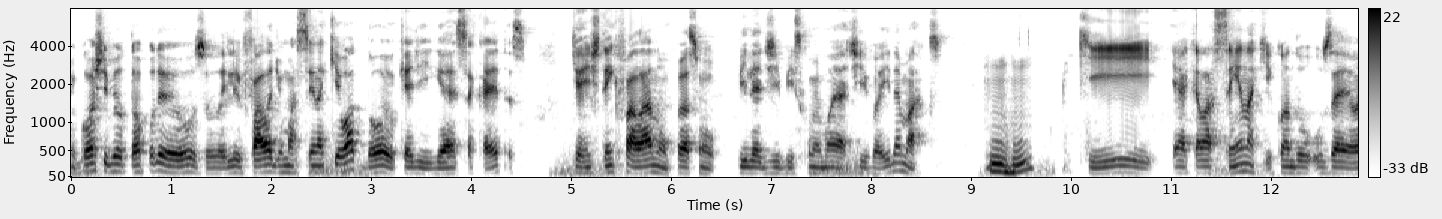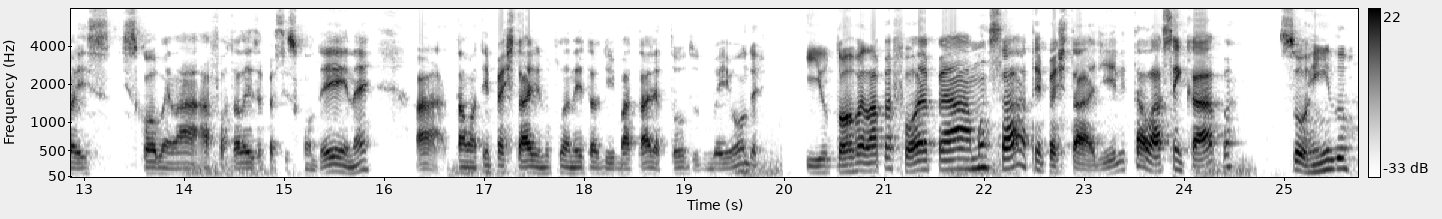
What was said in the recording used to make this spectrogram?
eu gosto de o Thor poderoso. Ele fala de uma cena que eu adoro, que é de Guerras Secretas, que a gente tem que falar no próximo pilha de bis comemorativa aí, né, Marcos? Uhum. Que é aquela cena que quando os heróis descobrem lá a fortaleza para se esconder, né? Ah, tá uma tempestade no planeta de batalha todo do Beyonder. E o Thor vai lá para fora para amansar a tempestade. Ele tá lá sem capa, sorrindo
